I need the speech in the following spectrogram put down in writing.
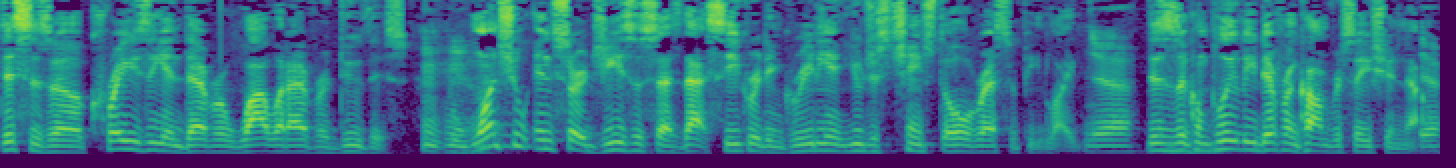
this is a crazy endeavor. Why would I ever do this? Mm-hmm. Once you insert Jesus as that secret ingredient, you just change the whole recipe. Like, Yeah. this is a completely different conversation now Yeah.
